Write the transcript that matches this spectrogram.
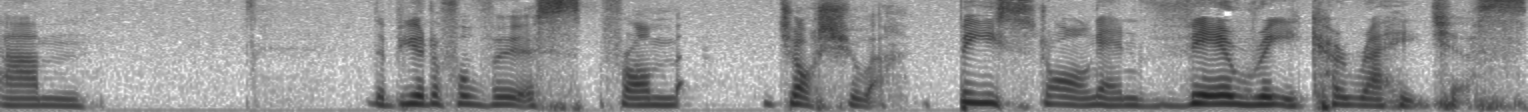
um, the beautiful verse from Joshua be strong and very courageous.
